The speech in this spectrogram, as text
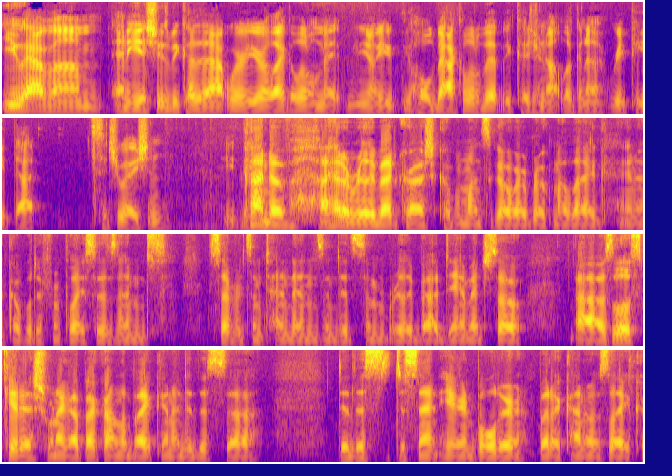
you have um, any issues because of that, where you're like a little, you know, you, you hold back a little bit because you're not looking to repeat that situation. You- you- Kind of. I had a really bad crash a couple months ago where I broke my leg in a couple different places and severed some tendons and did some really bad damage. So uh, I was a little skittish when I got back on the bike and I did this uh, did this descent here in Boulder. But I kind of was like,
